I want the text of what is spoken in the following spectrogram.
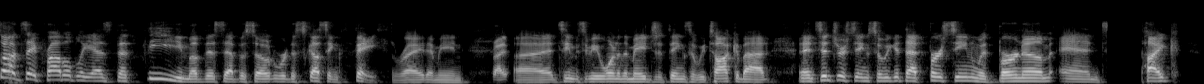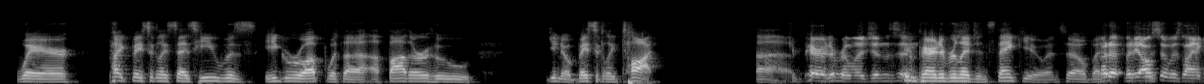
So I'd say probably as the theme of this episode, we're discussing faith, right? I mean, right. Uh, it seems to be one of the major things that we talk about, and it's interesting. So we get that first scene with Burnham and Pike, where Pike basically says he was he grew up with a, a father who, you know, basically taught uh, comparative religions. And, comparative religions. Thank you. And so, but but, but he also was like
